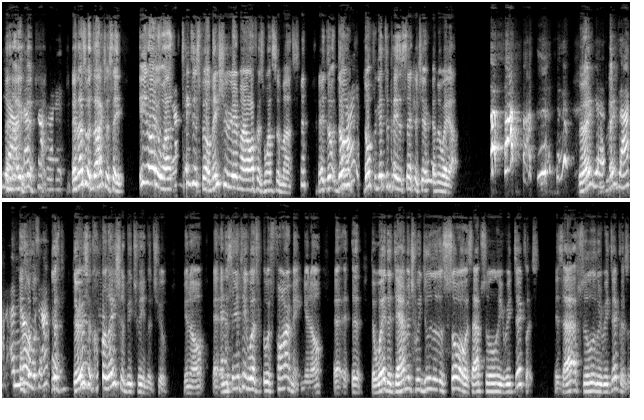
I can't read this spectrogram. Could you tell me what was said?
Yeah, I, that's not right. And that's what doctors say. Eat all you want. Yeah. Take this pill. Make sure you're in my office once a month, and don't don't, right. don't forget to pay the secretary on the way out. right? Yeah, right? exactly. Uh, no, so exactly. There is a correlation between the two, you know, and, yeah. and the same thing with with farming. You know, uh, uh, the, the way the damage we do to the soil is absolutely ridiculous. It's absolutely ridiculous.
